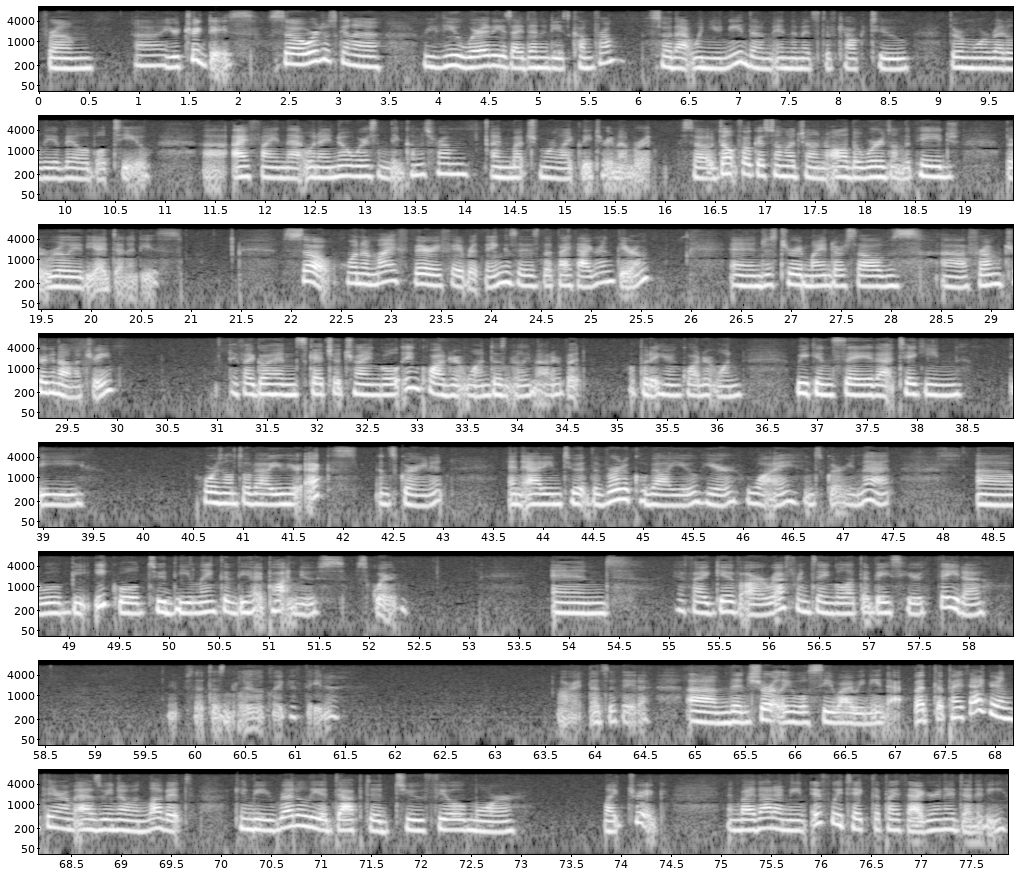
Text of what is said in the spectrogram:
from uh, your trig days. So we're just going to review where these identities come from so that when you need them in the midst of Calc 2, they're more readily available to you. Uh, I find that when I know where something comes from, I'm much more likely to remember it. So don't focus so much on all the words on the page, but really the identities. So, one of my very favorite things is the Pythagorean theorem. And just to remind ourselves uh, from trigonometry, if I go ahead and sketch a triangle in quadrant 1, doesn't really matter, but I'll put it here in quadrant 1, we can say that taking the horizontal value here, x, and squaring it, and adding to it the vertical value here, y, and squaring that, uh, will be equal to the length of the hypotenuse squared. And if I give our reference angle at the base here theta, Oops, that doesn't really look like a theta. Alright, that's a theta. Um, then shortly we'll see why we need that. But the Pythagorean theorem, as we know and love it, can be readily adapted to feel more like trig. And by that I mean if we take the Pythagorean identity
